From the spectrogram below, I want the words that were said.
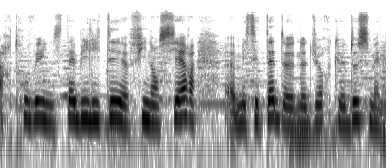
à retrouver une stabilité financière. Mais cette aide ne dure que deux semaines.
